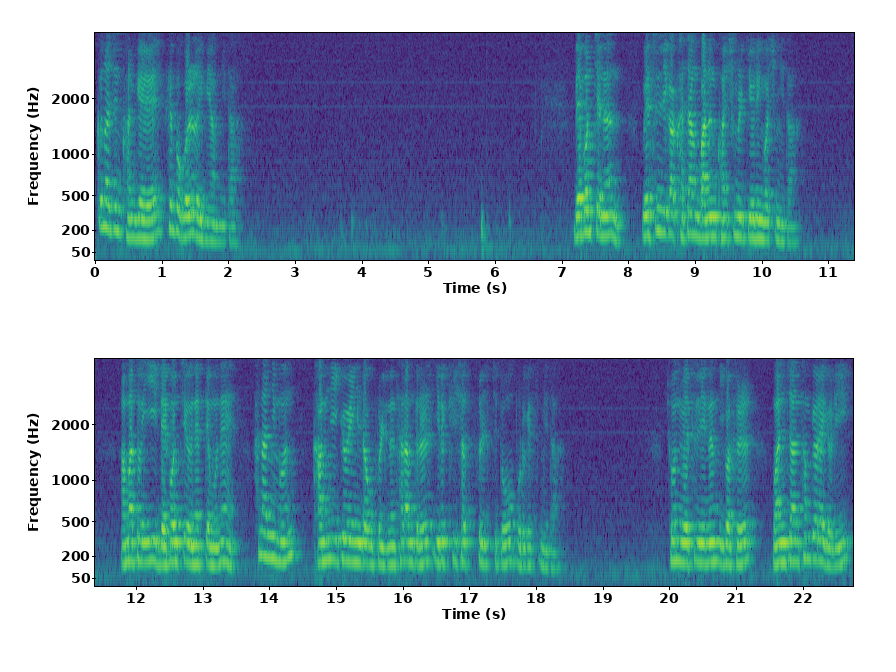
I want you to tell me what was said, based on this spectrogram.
끊어진 관계의 회복을 의미합니다. 네 번째는 웨슬리가 가장 많은 관심을 기울인 것입니다. 아마도 이 네 번째 은혜 때문에 하나님은 감리교인이라고 불리는 사람들을 일으키셨을지도 모르겠습니다. 존 웨슬리는 이것을 완전 성결의 결의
